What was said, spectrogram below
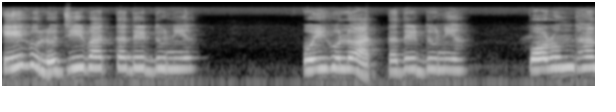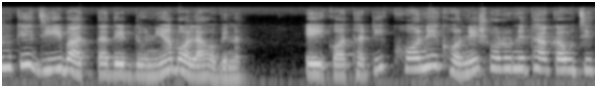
এ হলো জীব আত্মাদের দুনিয়া, ওই হলো আত্মাদের দুনিয়া। পরমধামকে জীব আত্মাদের দুনিয়া বলা হবে না। এই কথাটি ক্ষণে ক্ষণে স্মরণে থাকা উচিত।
